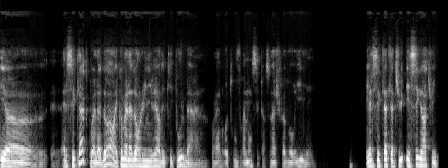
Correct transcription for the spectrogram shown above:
Et elle s'éclate, quoi, elle adore. Et comme elle adore l'univers des petites poules, ben, voilà, elle retrouve vraiment ses personnages favoris. Et elle s'éclate là-dessus. Et c'est gratuit.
